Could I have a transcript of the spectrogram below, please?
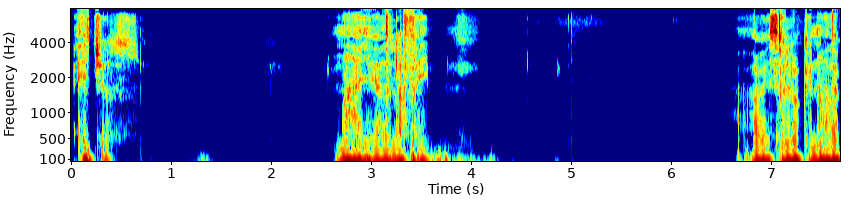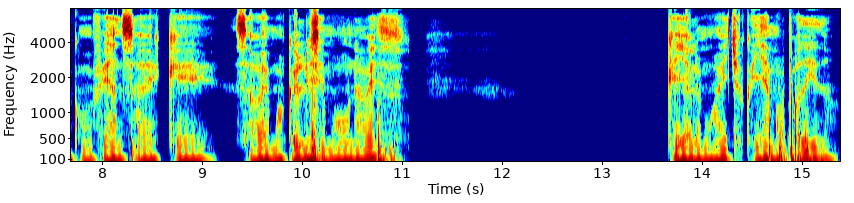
hechos más allá de la fe. A veces lo que nos da confianza es que sabemos que lo hicimos una vez, que ya lo hemos hecho, que ya hemos podido.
